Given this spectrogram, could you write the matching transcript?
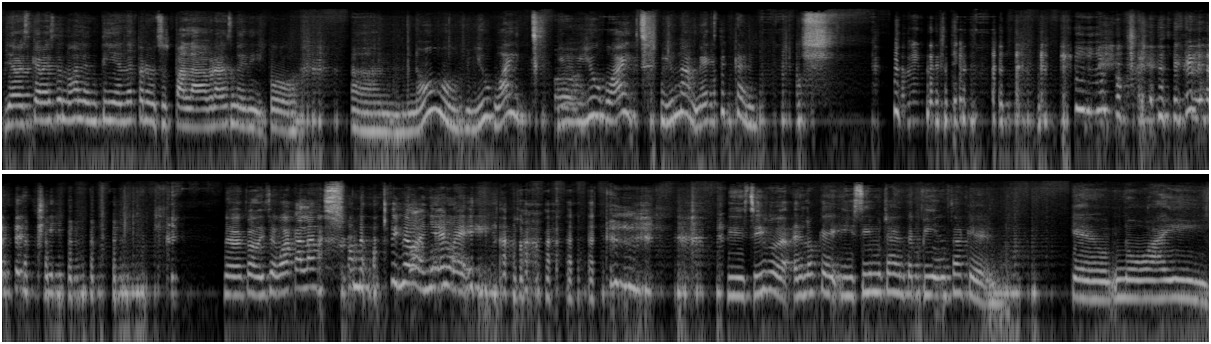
ya ves que a veces no se le entiende, pero en sus palabras me dijo, ah, no, you white, you, Oh. you white, you're not Mexican. A ver, cuando dice guacala, sí me bañé, güey. y sí, pues, es lo que, y sí, mucha gente piensa que, que no hay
